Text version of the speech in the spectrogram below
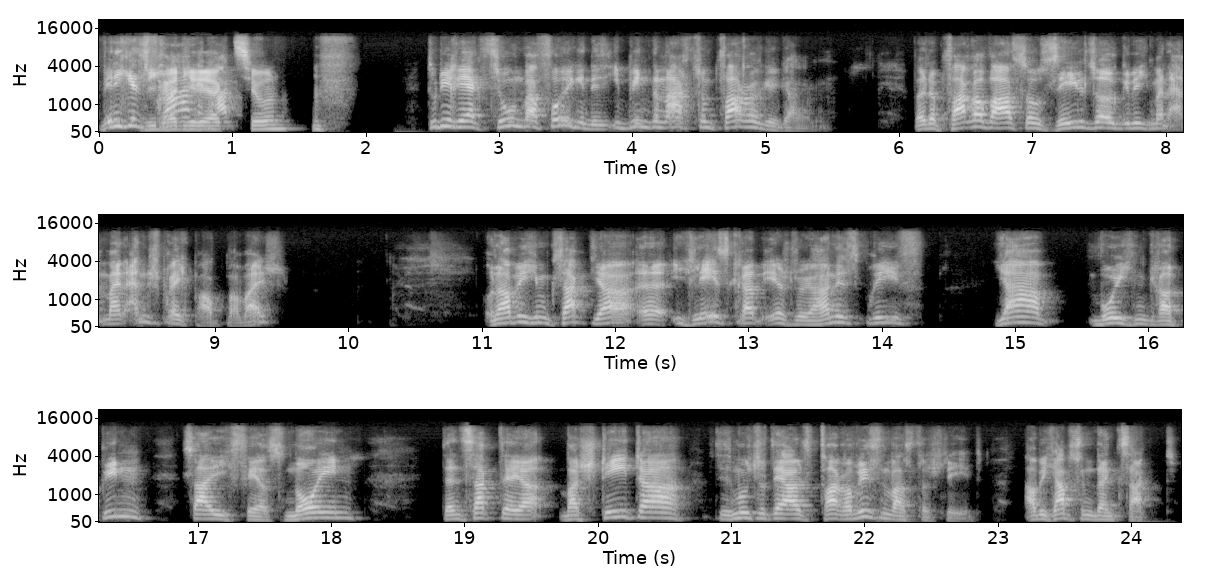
Wenn ich jetzt Wie war die Reaktion? Hat, du, die Reaktion war folgende. Ich bin danach zum Pfarrer gegangen weil der Pfarrer war so seelsorgerlich mein, mein Ansprechpartner, weißt Und habe ich ihm gesagt, ja, äh, ich lese gerade erst Johannesbrief. Ja, wo ich gerade bin, sage ich Vers 9. Dann sagt er ja, was steht da? Das muss der als Pfarrer wissen, was da steht. Aber ich habe es ihm dann gesagt.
